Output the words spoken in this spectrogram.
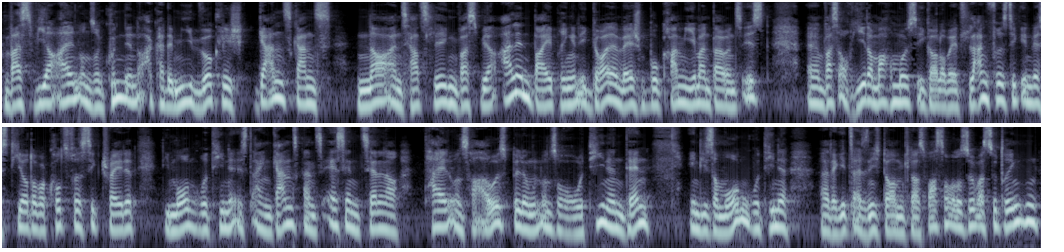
was wir allen unseren Kunden in der Akademie wirklich ganz, ganz nah ans Herz legen, was wir allen beibringen, egal in welchem Programm jemand bei uns ist, äh, was auch jeder machen muss, egal ob er jetzt langfristig investiert oder kurzfristig tradet. Die Morgenroutine ist ein ganz, ganz essentieller Teil unserer Ausbildung und unserer Routinen, denn in dieser Morgenroutine, äh, da geht es also nicht darum, ein Glas Wasser oder sowas zu trinken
